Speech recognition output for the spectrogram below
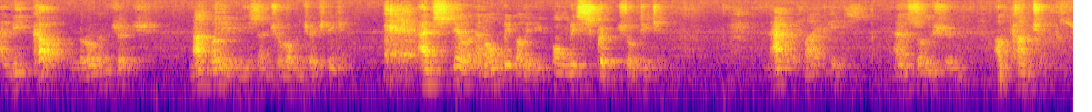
and be cut in the Roman Church, not believing the essential Roman Church teaching, and still and only believe only scriptural teaching. And that was my peace and solution of conscience.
